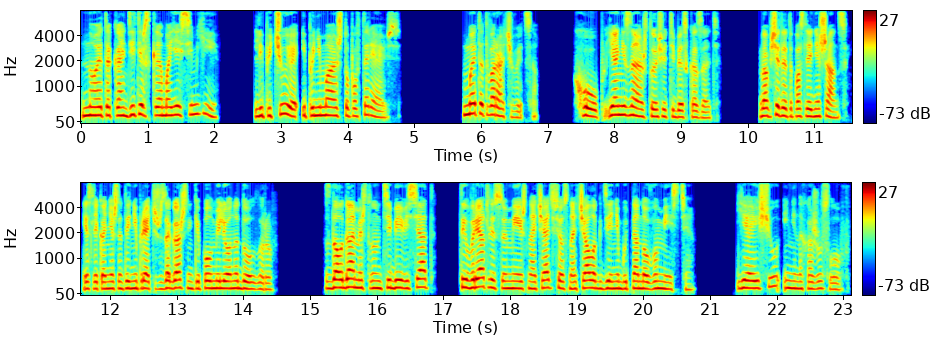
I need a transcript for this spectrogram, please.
«Но это кондитерская моей семьи», — лепечу я и понимаю, что повторяюсь. Мэт отворачивается. «Хоуп, я не знаю, что еще тебе сказать. Вообще-то это последний шанс, если, конечно, ты не прячешь в загашнике полмиллиона долларов. С долгами, что на тебе висят, ты вряд ли сумеешь начать все сначала где-нибудь на новом месте. Я ищу и не нахожу слов.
